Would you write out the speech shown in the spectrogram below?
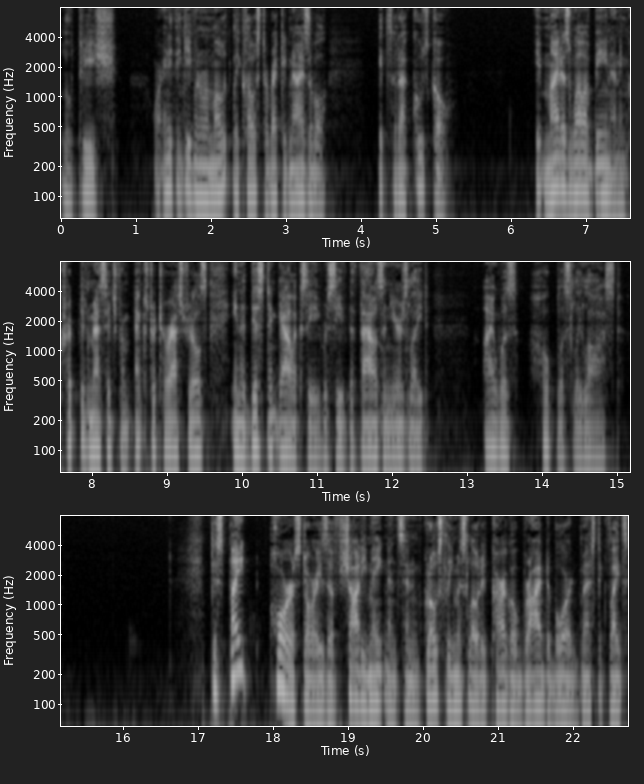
L'Autriche or anything even remotely close to recognizable. It's Rakuzko. It might as well have been an encrypted message from extraterrestrials in a distant galaxy received a thousand years late. I was hopelessly lost. Despite horror stories of shoddy maintenance and grossly misloaded cargo bribed aboard domestic flights,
